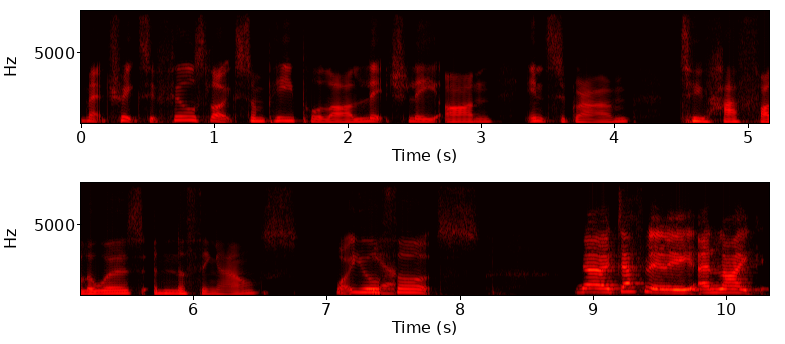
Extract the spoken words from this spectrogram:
metrics. It feels like some people are literally on instagram to have followers and nothing else. What are your yeah. thoughts? No definitely. And like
